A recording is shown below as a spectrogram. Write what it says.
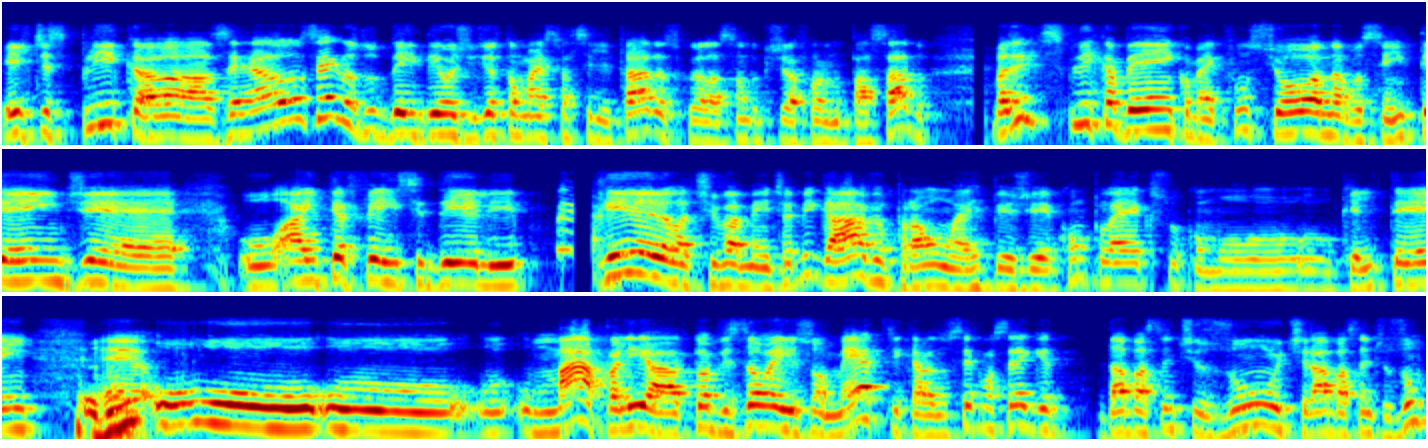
ele te explica as, as regras do D&D hoje em dia estão mais facilitadas com relação do que já foram no passado, mas ele te explica bem como é que funciona, você entende, é, o, a interface dele é relativamente amigável para um RPG complexo como o que ele tem. Uhum. É, o, o, o, mapa ali, a tua visão é isométrica, mas você consegue dar bastante zoom e tirar bastante zoom.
